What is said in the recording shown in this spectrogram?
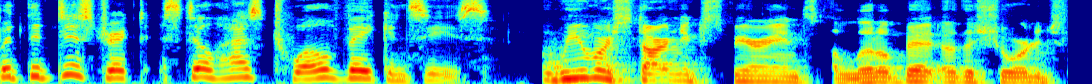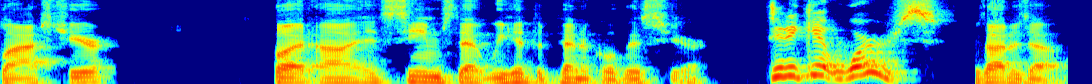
but the district still has 12 vacancies. We were starting to experience a little bit of the shortage last year, but uh, it seems that we hit the pinnacle this year. Did it get worse? Without a doubt.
